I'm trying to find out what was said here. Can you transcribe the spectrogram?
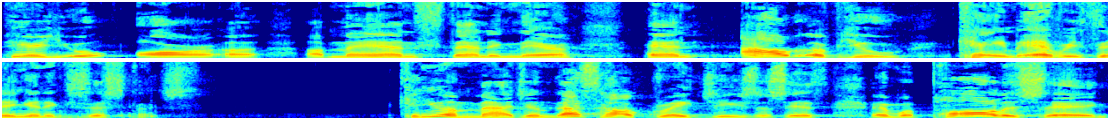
Here you are, a, a man standing there, and out of you came everything in existence. Can you imagine? That's how great Jesus is. And what Paul is saying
